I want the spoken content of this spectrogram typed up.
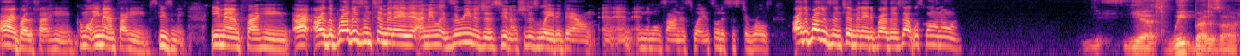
All right, brother Faheem. Come on, Imam Faheem. Excuse me, Imam Faheem. Are, are the brothers intimidated? I mean, look, Zarinah just, you know, she just laid it down in, in, in the most honest way, and so did Sister Rose. Are the brothers intimidated, brother? Is that what's going on? Yes, weak brothers are.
